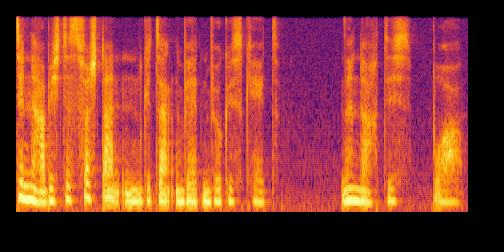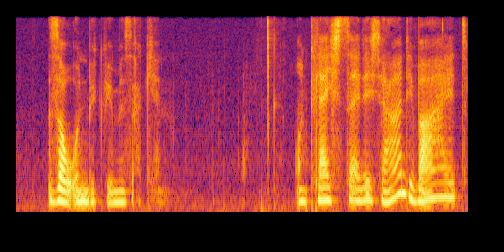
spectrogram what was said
dann habe ich das verstanden. Gedanken werden Wirklichkeit. Dann dachte ich, boah, sau unbequemes Erkennen. Und gleichzeitig, ja, die Wahrheit,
